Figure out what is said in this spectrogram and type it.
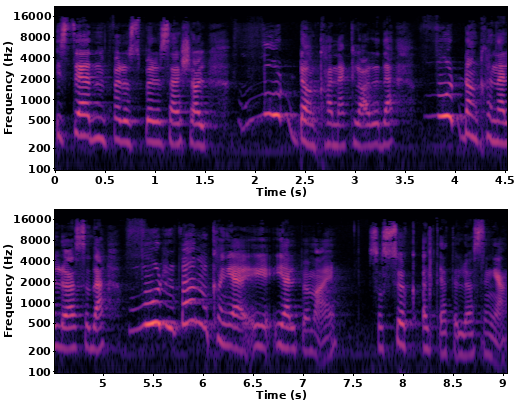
Istedenfor å spørre seg sjøl 'Hvordan kan jeg klare det? Hvordan kan jeg løse det? Hvor, hvem kan jeg hjelpe meg?' Så søk alltid etter løsninger.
